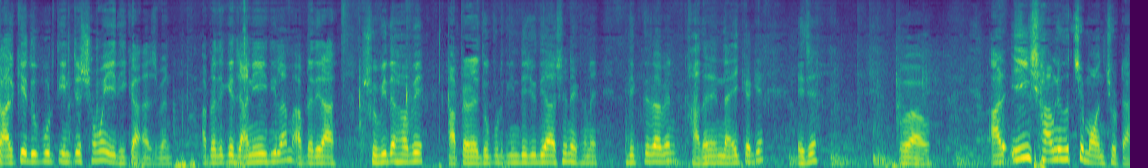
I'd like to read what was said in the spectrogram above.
কালকে দুপুর তিনটের সময় ইধিকা আসবেন। আপনাদেরকে জানিয়েই দিলাম, আপনাদের সুবিধা হবে। আপনারা দুপুর তিনটে যদি আসেন, এখানে দেখতে পাবেন খাদানের নায়িকাকে। এই যে, ওয়াও। আর এই সামনে হচ্ছে মঞ্চটা।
